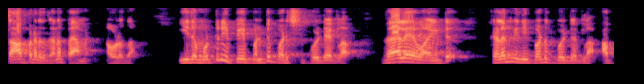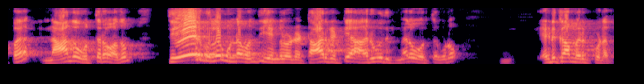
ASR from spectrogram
சாப்பிட்றதுக்கான பேமெண்ட் அவ்வளோதான் இதை மட்டும் நீ பே பண்ணிட்டு படிச்சுட்டு போயிட்டே இருக்கலாம். வேலையை வாங்கிட்டு கிளம்பி நீ பாட்டுக்கு போயிட்டு இருக்கலாம். அப்போ நாங்கள் உத்தரவாதம் தேர்வில் உன்னை வந்து எங்களோட டார்கெட்டே அறுபதுக்கு மேலே ஒருத்தர் கூட எடுக்காமல் இருக்கக்கூடாது.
